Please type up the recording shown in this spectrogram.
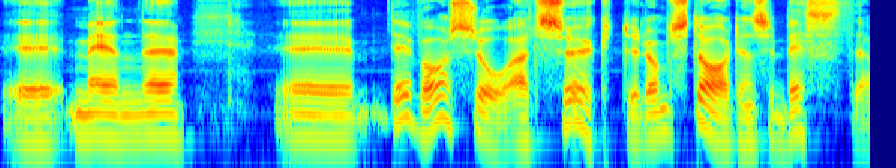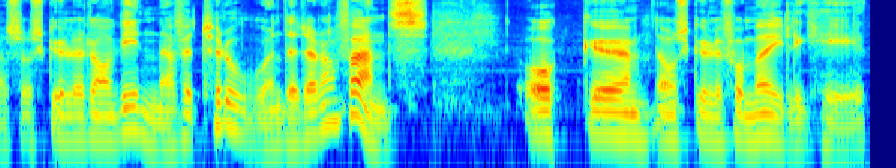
Eh, men eh, det var så att sökte de stadens bästa så skulle de vinna förtroende där de fanns. Och eh, de skulle få möjlighet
